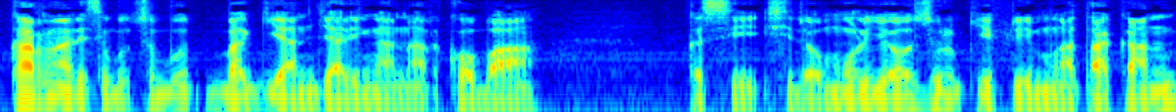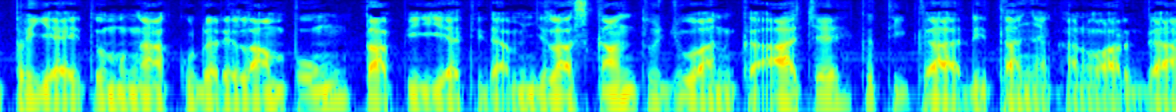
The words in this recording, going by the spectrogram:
karena disebut-sebut bagian jaringan narkoba. Kesi Sidomulyo Zulkifli mengatakan pria itu mengaku dari Lampung tapi ia tidak menjelaskan tujuan ke Aceh ketika ditanyakan warga.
